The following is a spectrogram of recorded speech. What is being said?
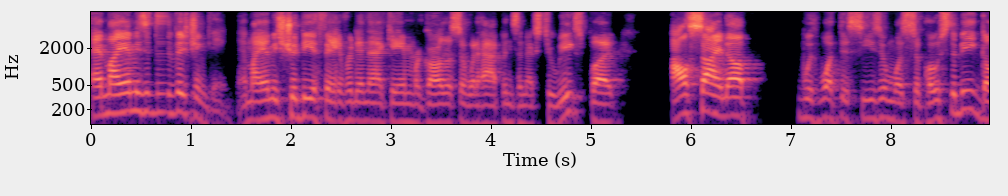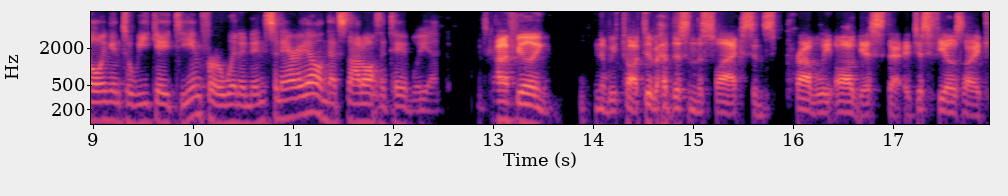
And Miami's a division game. And Miami should be a favorite in that game, regardless of what happens the next two weeks. But I'll sign up with what this season was supposed to be going into week 18 for a win and in scenario. And that's not off the table yet. It's kind of feeling, you know, we've talked about this in the Slack since probably August that it just feels like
